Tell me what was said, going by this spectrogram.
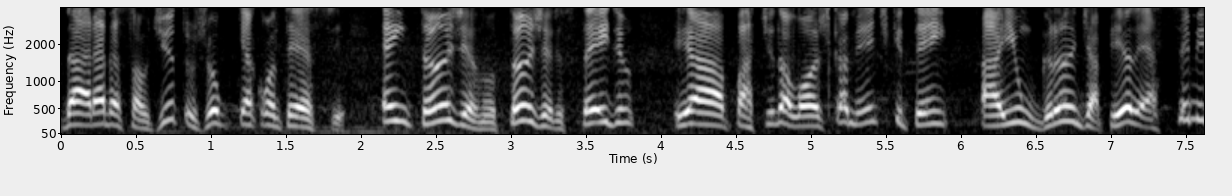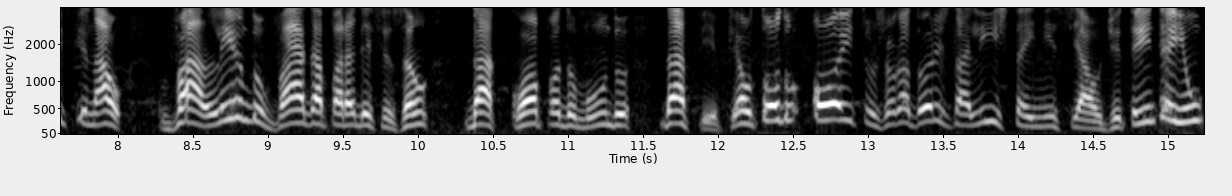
da Arábia Saudita, o jogo que acontece em Tanger, no Tanger Stadium, e a partida logicamente que tem aí um grande apelo, é a semifinal, valendo vaga para a decisão da Copa do Mundo da FIFA. Ao todo, oito jogadores da lista inicial de 31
